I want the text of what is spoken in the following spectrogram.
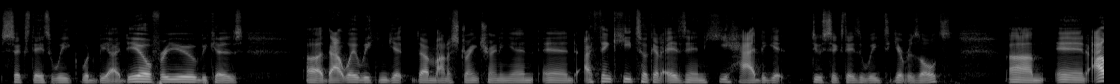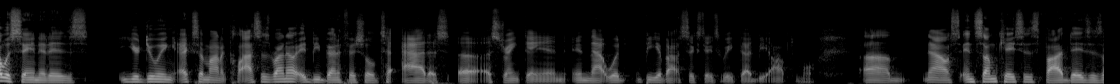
six days a week would be ideal for you because uh, that way we can get the amount of strength training in. And I think he took it as in he had to get do six days a week to get results. Um, and I was saying it is you're doing X amount of classes right now, it'd be beneficial to add a strength day in, and that would be about six days a week. That'd be optimal. Um, now, in some cases, five days is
